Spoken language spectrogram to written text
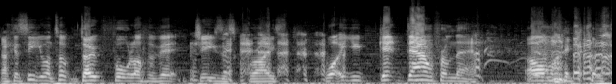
I can see you on top. Don't fall off of it. Jesus Christ. What are you? Get down from there. Oh my god.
